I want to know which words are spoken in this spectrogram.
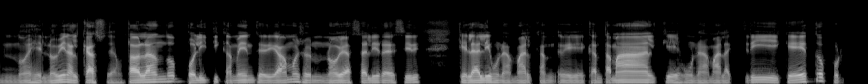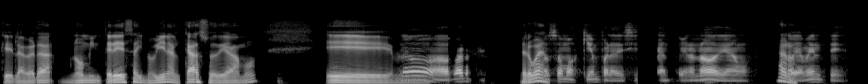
no es, el- no viene al caso, digamos, está hablando políticamente, digamos, yo no voy a salir a decir que Lali es una mal, can- eh, canta mal, que es una mala actriz, que esto, porque la verdad no me interesa y no viene al caso, digamos. Eh, No, aparte, pero no bueno, somos quien para decir si canta bien o no, digamos. claro. Obviamente,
